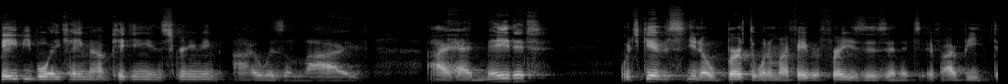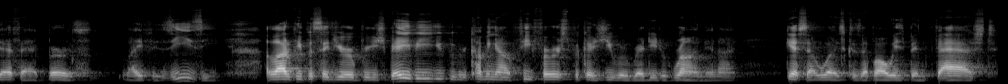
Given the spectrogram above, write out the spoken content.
baby boy came out kicking and screaming, I was alive. I had made it, which gives, you know, birth to one of my favorite phrases, and it's if I beat death at birth, life is easy. A lot of people said you're a breech baby. You were coming out feet first because you were ready to run, and I guess I was because I've always been fast.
